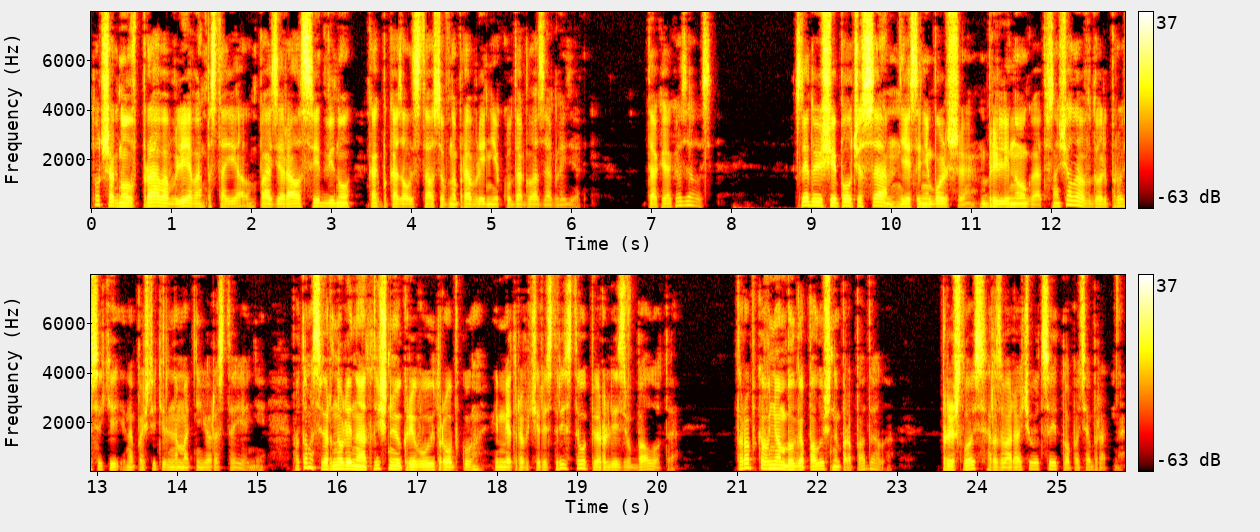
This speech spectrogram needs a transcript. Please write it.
Тот шагнул вправо, влево, постоял, поозирался и двинул, как показалось Стасу, в направлении, куда глаза глядят. Так и оказалось. Следующие полчаса, если не больше, брели наугад. Сначала вдоль просеки и на почтительном от нее расстоянии. Потом свернули на отличную кривую тропку и метров через триста уперлись в болото. Тропка в нем благополучно пропадала. Пришлось разворачиваться и топать обратно.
